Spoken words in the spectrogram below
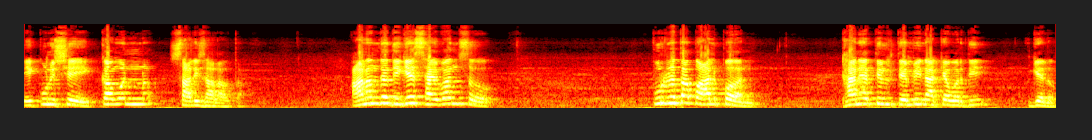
एकोणीसशे एक्कावन्न साली झाला होता. आनंद दिघे साहेबांचं पूर्णतः बालपण ठाण्यातील तेंबी नाक्यावरती गेलं.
